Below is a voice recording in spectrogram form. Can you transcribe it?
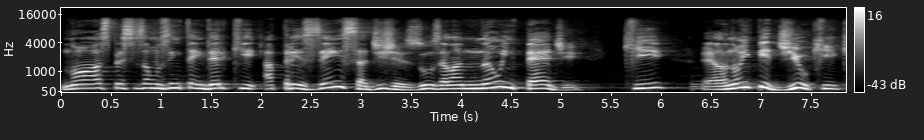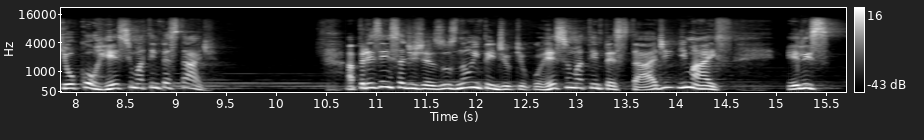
nós precisamos entender que a presença de Jesus, ela não impede que, ela não impediu que, que ocorresse uma tempestade. A presença de Jesus não impediu que ocorresse uma tempestade e mais, eles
